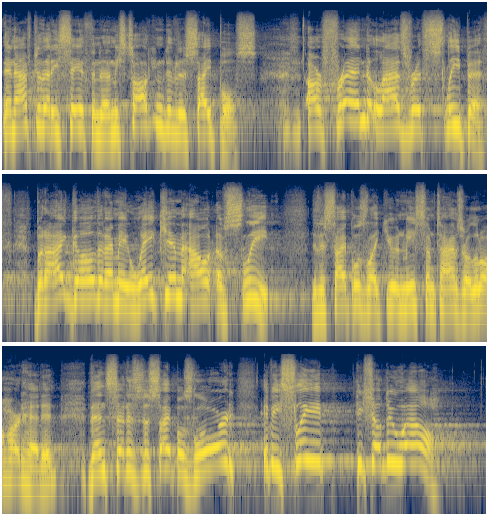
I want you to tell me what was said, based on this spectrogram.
and after that he saith unto them, he's talking to the disciples, Our friend Lazarus sleepeth, but I go that I may wake him out of sleep. The disciples, like you and me, sometimes are a little hard headed. Then said his disciples, Lord, if he sleep, he shall do well.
